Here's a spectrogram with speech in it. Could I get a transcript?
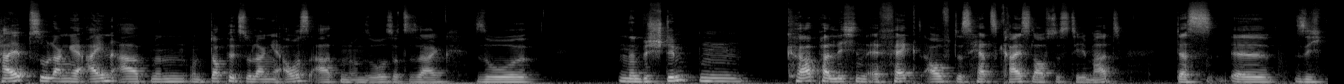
halb so lange einatmen und doppelt so lange ausatmen und so sozusagen so einen bestimmten körperlichen Effekt auf das Herz-Kreislauf-System hat, dass äh, sich,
